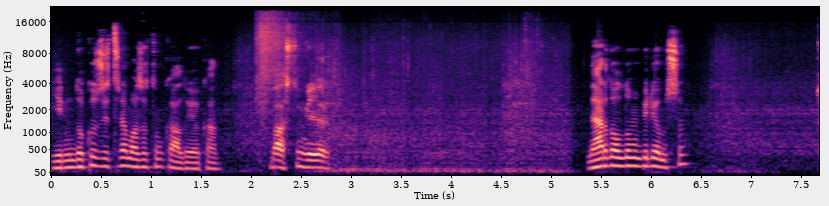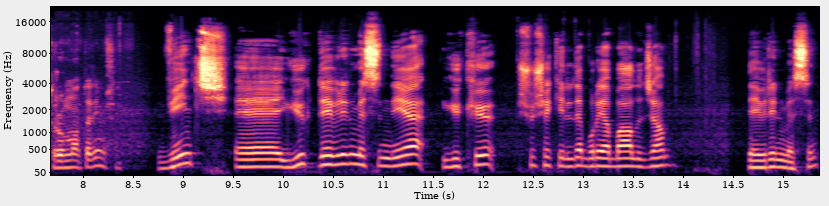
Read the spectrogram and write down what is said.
29 litre mazotum kaldı Gökhan. Bastım geliyorum. Nerede olduğumu biliyor musun? Drummond'da değil misin? Winch e, yük devrilmesin diye yükü şu şekilde buraya bağlayacağım. Devrilmesin.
